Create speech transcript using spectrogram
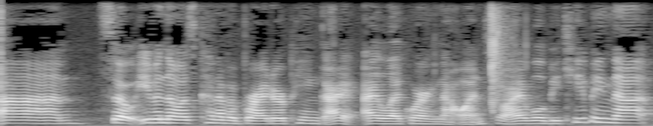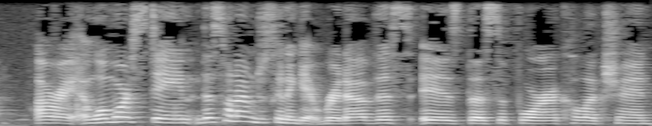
Um, so even though it's kind of a brighter pink, I, I like wearing that one. So I will be keeping that. All right, and one more stain. This one I'm just to get rid of. This is the Sephora collection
